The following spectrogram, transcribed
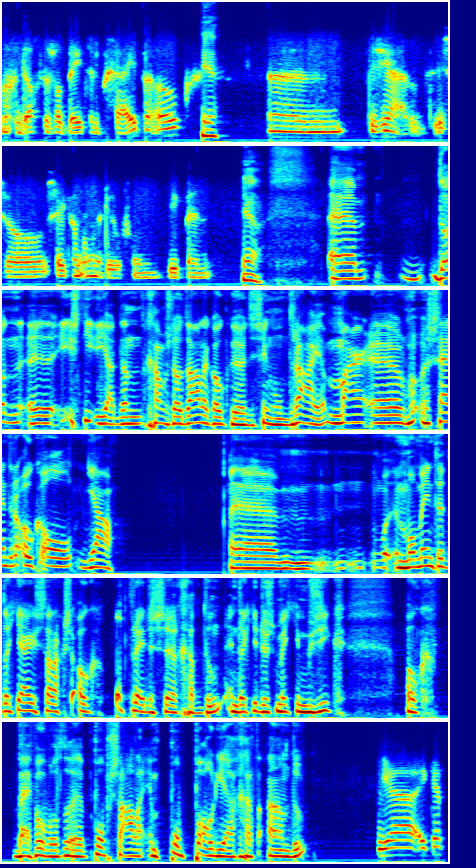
mijn gedachten wat beter te begrijpen ook. Ja. Ehm, dus ja, dat is wel zeker een onderdeel van wie ik ben. Ja. Ehm, dan, eh, is die, ja, dan gaan we zo dadelijk ook eh, de single draaien. Maar eh, zijn er ook al ja, ehm, momenten dat jij straks ook optredens gaat doen? En dat je dus met je muziek ook bijvoorbeeld popzalen en poppodia gaat aandoen? Ja, ik heb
